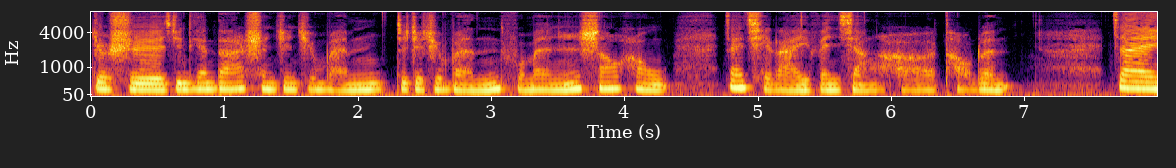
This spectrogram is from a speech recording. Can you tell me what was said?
就是今天的圣经经文。这节经文我们稍后再起来分享和讨论。在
